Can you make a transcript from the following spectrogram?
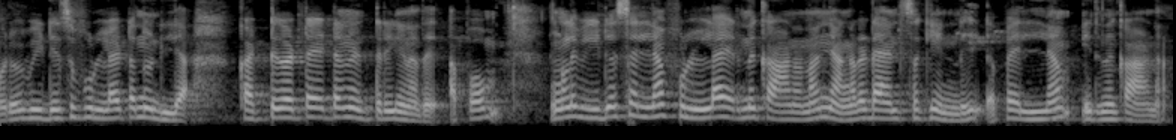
ഓരോ വീഡിയോസ് ഫുള്ളായിട്ടൊന്നും ഇല്ല. കട്ട് കട്ടായിട്ടാണ് ഇട്ടിരിക്കുന്നത് അപ്പം നിങ്ങൾ വീഡിയോസ് എല്ലാം ഫുള്ളായിരുന്നു കാണണം. ഞങ്ങളുടെ ഡാൻസ് ഒക്കെ ഉണ്ട് അപ്പോൾ എല്ലാം ഇരുന്ന് കാണാം.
